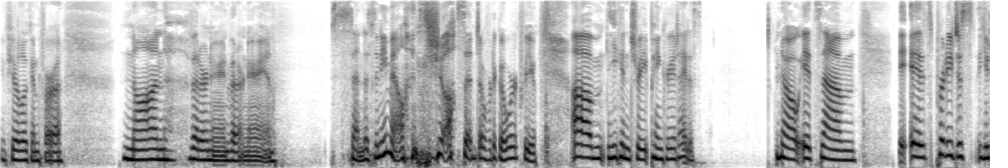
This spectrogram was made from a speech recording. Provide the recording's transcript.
if you're looking for a non-veterinarian veterinarian, send us an email and I'll send over to go work for you. Um, he can treat pancreatitis. No, it's um, it's pretty just you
